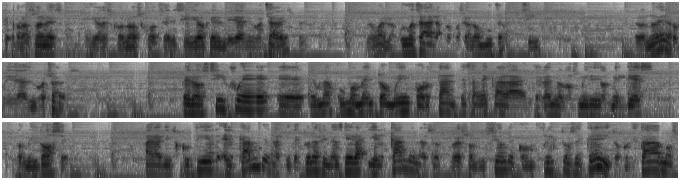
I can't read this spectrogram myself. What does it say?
que por razones que yo desconozco se decidió que era una idea de Hugo Chávez, pero, pero bueno, Hugo Chávez la proporcionó mucho, sí, pero no era una idea de Hugo Chávez. Pero sí fue eh, un momento muy importante esa década entre el año 2000 y 2010, 2012, para discutir el cambio en la arquitectura financiera y el cambio en la resolución de conflictos de crédito, porque estábamos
